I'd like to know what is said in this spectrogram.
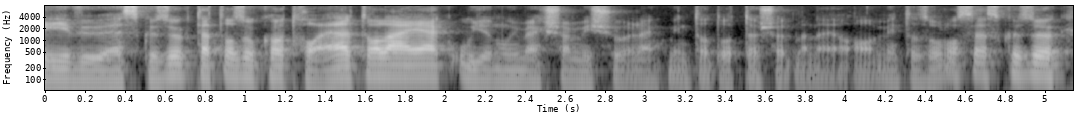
tévő eszközök, tehát azokat, ha eltalálják, ugyanúgy megsemmisülnek, mint adott esetben, mint az orosz eszközök,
